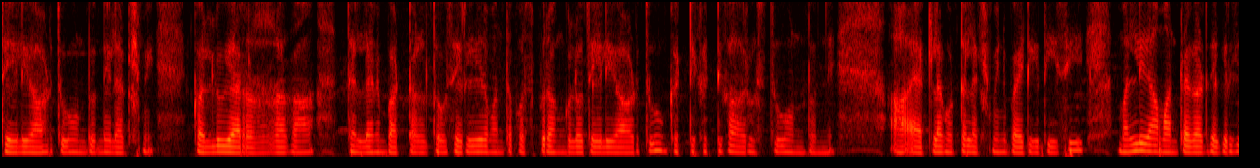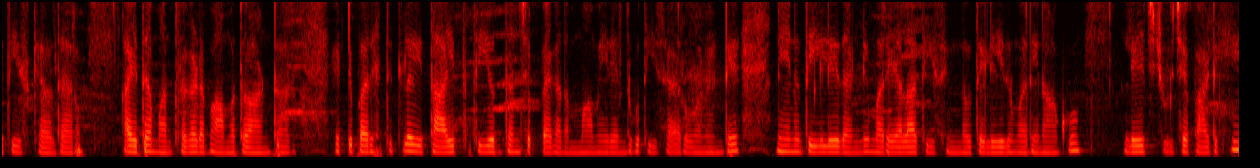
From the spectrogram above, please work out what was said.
తేలి ఆడుతూ ఉంటుంది లక్ష్మి. కళ్ళు ఎర్రగా తెల్లని బట్టలతో శరీరం అంతా పసుపు రంగులో తేలి ఆడుతూ గట్టి గట్టిగా అరుస్తూ ఉంటుంది. ఆ కొట్ట లక్ష్మిని బయటికి తీసి మళ్ళీ ఆ మంత్రగాడి దగ్గరికి తీసుకెళ్తారు. అయితే మంత్రగాడ బామ్మతో అంటారు ఎట్టి పరిస్థితిలో ఈ తాయితీ తీయొద్దని చెప్పా కదమ్మా మీరు ఎందుకు తీశారు? అని అంటే నేను తీయలేదండి మరి ఎలా తీసిందో తెలియదు మరి నాకు. లేచి చూచేపాటికి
